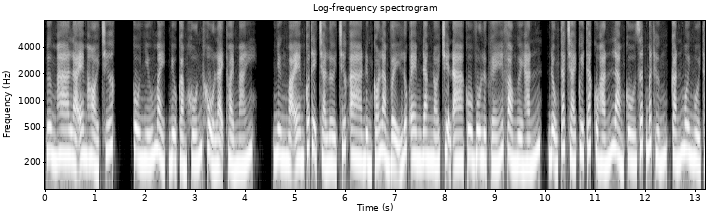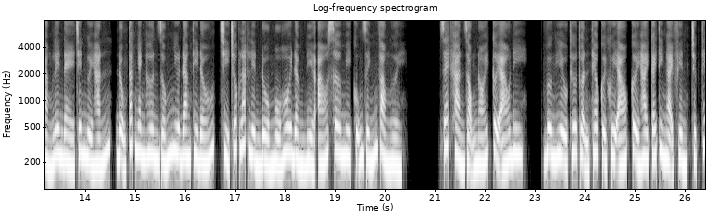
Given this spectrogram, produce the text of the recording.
Ưm ha là em hỏi trước. Cô nhíu mày, biểu cảm khốn khổ lại thoải mái. Nhưng mà em có thể trả lời trước a đừng có làm vậy lúc em đang nói chuyện a cô vô lực ghé vào người hắn, động tác trái quy tắc của hắn làm cô rất mất hứng, cắn môi ngồi thẳng lên đè trên người hắn, động tác nhanh hơn giống như đang thi đấu, chỉ chốc lát liền đổ mồ hôi đầm đìa áo sơ mi cũng dính vào người. Rét khàn giọng nói cởi áo đi. Vương Hiểu Thư thuận theo cởi khuy áo, cởi hai cái thì ngại phiền, trực tiếp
